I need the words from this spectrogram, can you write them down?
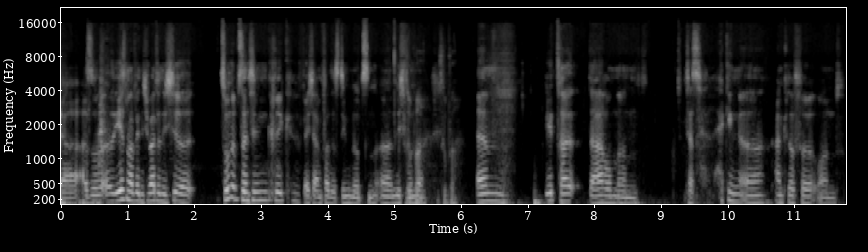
Ja, also äh, jedes Mal, wenn ich Wörter nicht äh, zu 100% hinkriege, werde ich einfach das Ding nutzen. Äh, nicht wundern. Super, super. Ähm, geht darum, ähm, dass Hacking-Angriffe und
